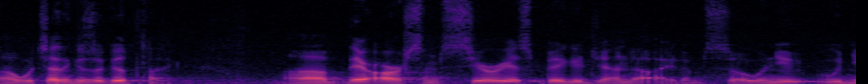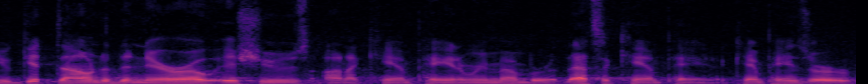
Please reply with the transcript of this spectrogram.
uh, which I think is a good thing. Uh, there are some serious big agenda items. So when you when you get down to the narrow issues on a campaign, and remember that's a campaign. Campaigns are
